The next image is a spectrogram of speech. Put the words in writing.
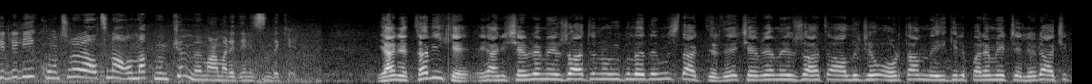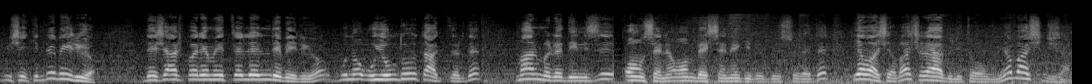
Kirliliği kontrol altına almak mümkün mü Marmara Denizi'ndeki? Yani tabii ki yani çevre mevzuatını uyguladığımız takdirde çevre mevzuatı alıcı ortamla ilgili parametreleri açık bir şekilde veriyor. Deşarj parametrelerini de veriyor. Buna uyulduğu takdirde Marmara Denizi 10 sene 15 sene gibi bir sürede yavaş yavaş rehabilite olmaya başlayacak.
